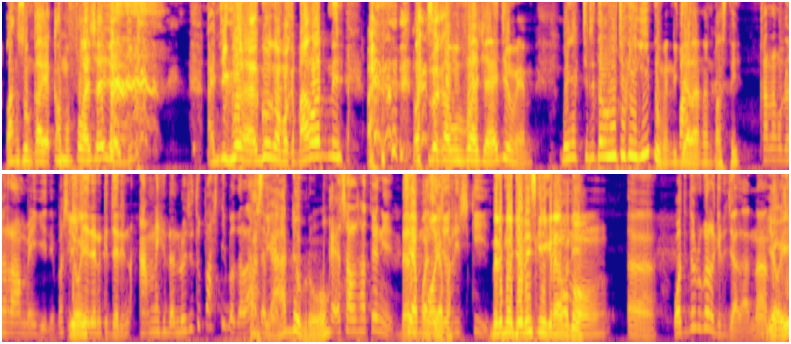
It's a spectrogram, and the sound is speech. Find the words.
Langsung kayak camouflage aja anjing. Anjing gue gue gak mau ketahuan nih. Langsung camouflage aja men. Banyak cerita lucu kayak gitu men di Pasti. jalanan pasti. Karena udah rame gini, pasti kejadian-kejadian aneh dan lucu tuh pasti bakal Pasti ada. men. ada bro. Kayak salah satunya nih dari Siapa, Mojo siapa? Rizky. Dari Mojo Rizky kenapa dia? ngomong, eh, waktu itu gue lagi di jalanan. Yoi.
